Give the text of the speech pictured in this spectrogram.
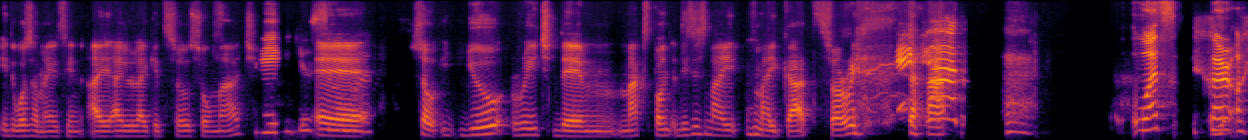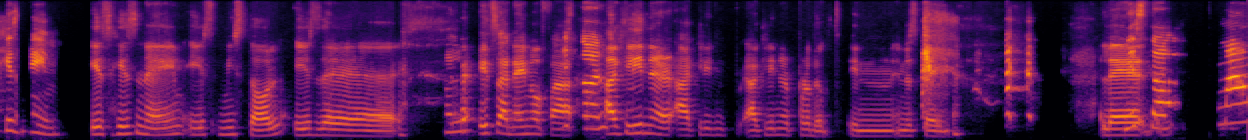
it was amazing. I I like it so so much. Thank you so Uh, much. so you reach the max point. This is my my cat. Sorry. What's her or his name? is his name is Mistol. Is the it's a name of a, a cleaner a clean a cleaner product in in Spain. Le- Mr. Meow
